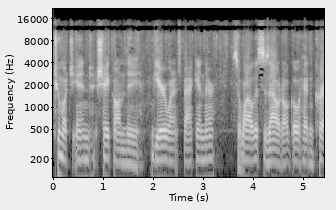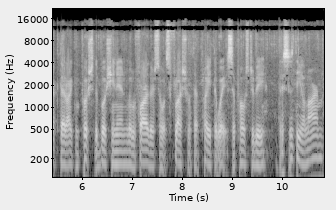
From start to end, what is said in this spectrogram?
too much end shake on the gear when it's back in there. So while this is out, I'll go ahead and correct that. I can push the bushing in a little farther so it's flush with that plate the way it's supposed to be. This is the alarm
